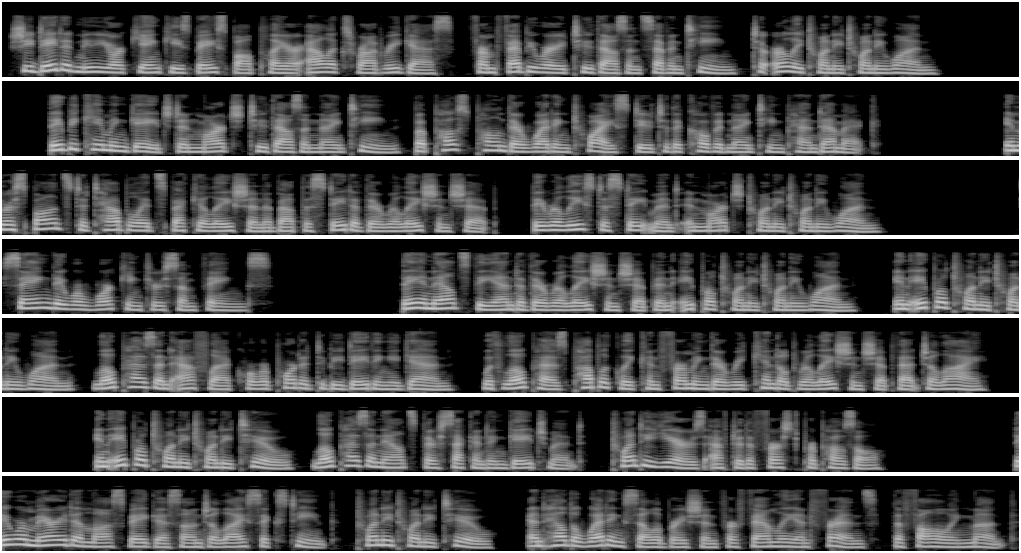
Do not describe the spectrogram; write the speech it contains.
She dated New York Yankees baseball player Alex Rodriguez from February 2017 to early 2021. They became engaged in March 2019 but postponed their wedding twice due to the COVID 19 pandemic. In response to tabloid speculation about the state of their relationship, they released a statement in March 2021 saying they were working through some things. They announced the end of their relationship in April 2021, in April 2021, Lopez and Affleck were reported to be dating again, with Lopez publicly confirming their rekindled relationship that July. In April 2022, Lopez announced their second engagement, 20 years after the first proposal. They were married in Las Vegas on July 16, 2022, and held a wedding celebration for family and friends the following month.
